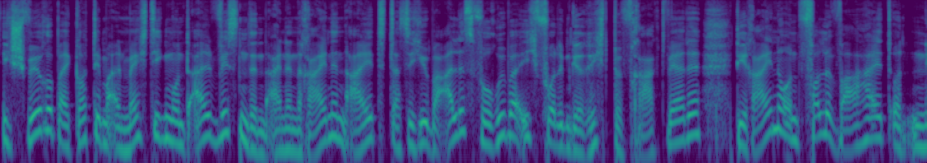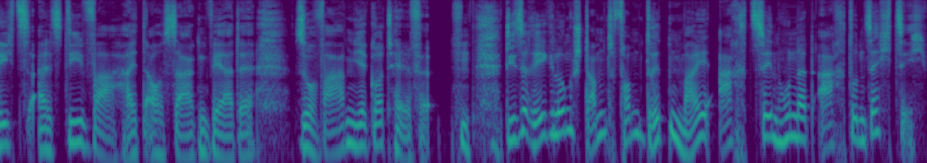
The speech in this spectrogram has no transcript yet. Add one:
ich schwöre bei Gott dem Allmächtigen und Allwissenden einen reinen Eid, dass ich über alles, worüber ich vor dem Gericht befragt werde, die reine und volle Wahrheit und nichts als die Wahrheit aussagen werde. So wahr mir Gott helfe. Hm. Diese Regelung stammt vom 3. Mai 1868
